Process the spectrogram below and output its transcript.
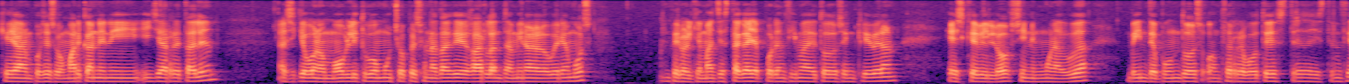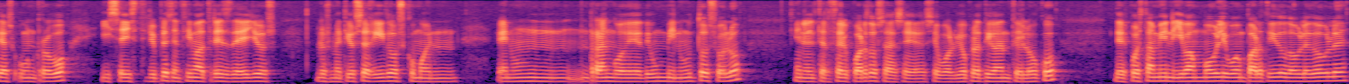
que eran pues eso, Markkanen y, y Jarrett Allen. Así que bueno, Mobley tuvo mucho peso en ataque, Garland también ahora lo veremos pero el que más destaca ya por encima de todos en Cleveland es Kevin Love, sin ninguna duda. 20 puntos, 11 rebotes, 3 asistencias, un robo y 6 triples. Encima 3 de ellos los metió seguidos como en, en un rango de, de, un minuto solo en el tercer cuarto. O sea, se, se volvió prácticamente loco. Después también Ivan Mobley, buen partido, doble-doble,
